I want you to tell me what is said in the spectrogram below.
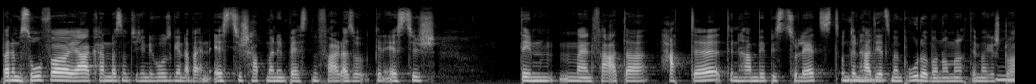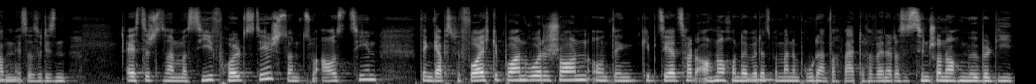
Bei einem Sofa, ja, kann das natürlich in die Hose gehen, aber einen Esstisch hat man im besten Fall. Also den Esstisch, den mein Vater hatte, den haben wir bis zuletzt und den hat jetzt mein Bruder übernommen, nachdem er gestorben ist. Also diesen Esstisch, das war ein Massivholztisch, so zum Ausziehen. Den gab es bevor ich geboren wurde schon und den gibt es jetzt halt auch noch und der wird jetzt bei meinem Bruder einfach weiterverwendet. Also es sind schon auch Möbel, die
